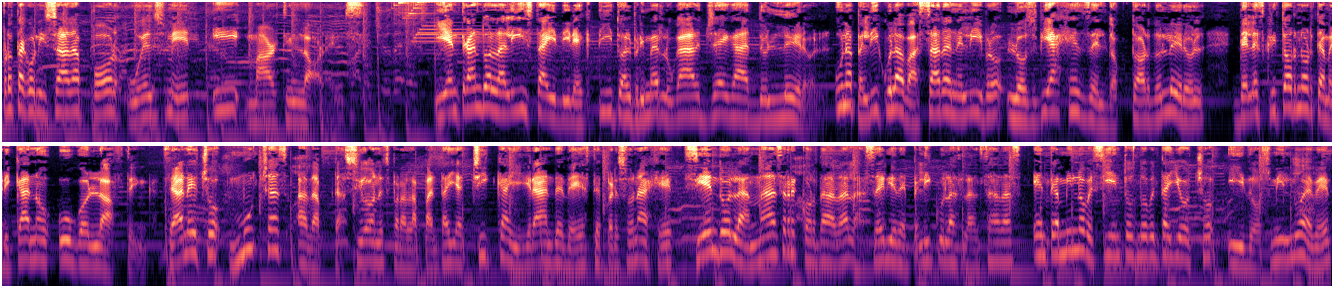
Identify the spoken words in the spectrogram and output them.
protagonizada por Will Smith y Martin Lawrence. Y entrando a la lista y directito al primer lugar llega Dolittle, una película basada en el libro Los viajes del Dr. Dolittle del escritor norteamericano Hugo Lofting. Se han hecho muchas adaptaciones para la pantalla chica y grande de este personaje, siendo la más recordada la serie de películas lanzadas entre 1998 y 2009,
